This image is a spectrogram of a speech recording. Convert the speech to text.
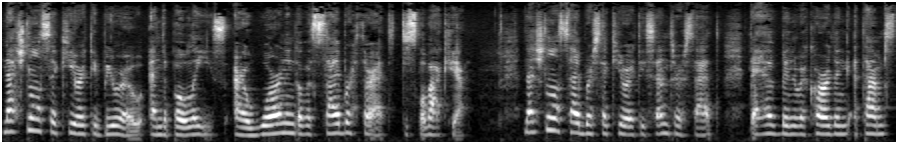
National Security Bureau and the police are warning of a cyber threat to Slovakia. National Cybersecurity Center said they have been recording attempts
